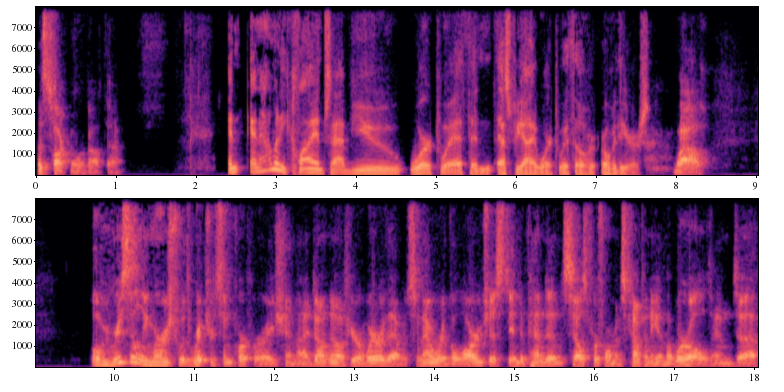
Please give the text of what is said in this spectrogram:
Let's talk more about that. And and how many clients have you worked with and SPI worked with over over the years? Wow. Well, we recently merged with Richardson Corporation. I don't know if you're aware of that, but so now we're the largest independent sales performance company in the world. And uh,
